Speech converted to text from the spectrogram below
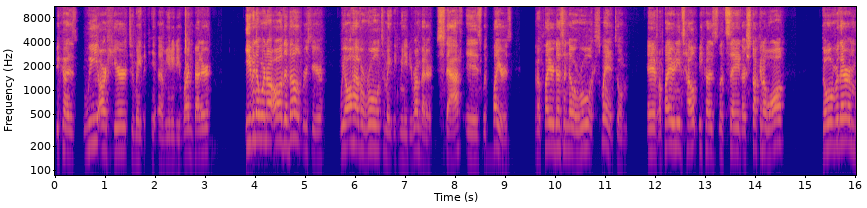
Because we are here to make the uh, community run better. Even though we're not all developers here, we all have a role to make the community run better. Staff is with players. If a player doesn't know a rule, explain it to them if a player needs help because let's say they're stuck in a wall, go over there and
